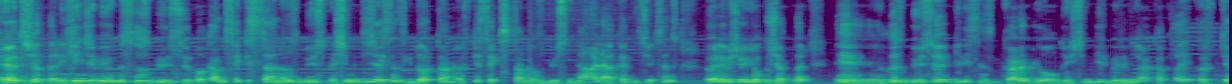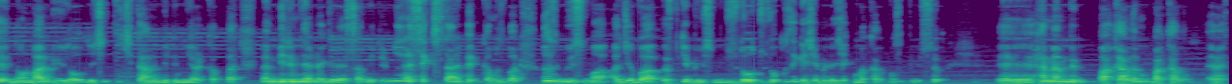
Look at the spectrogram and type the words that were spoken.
Evet uşaklar ikinci büyümüz hız büyüsü. Bakalım 8 tane hız büyüsüyle. Şimdi diyeceksiniz ki 4 tane öfke 8 tane hız büyüsü. Ne alaka diyeceksiniz. Öyle bir şey yok uşaklar. Ee, hız büyüsü bilirsiniz gara büyü olduğu için bir birim yer kaplar. Öfke normal büyü olduğu için 2 tane birim yer kaplar. Ben birimlerine göre hesap ediyorum. Yine 8 tane pekkamız var. Hız büyüsü mü acaba öfke büyüsü mü? %39'u geçebilecek mi bakalım hız büyüsü. Ee, hemen bir bakalım bakalım. Evet.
